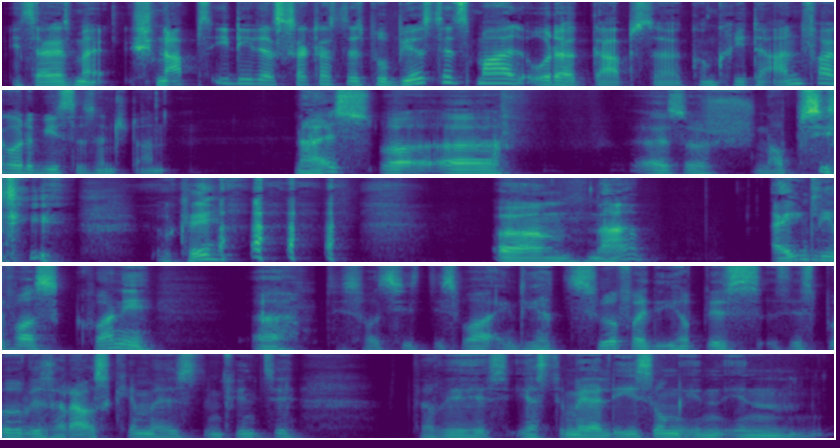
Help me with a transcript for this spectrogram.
ich sage jetzt mal, Schnapsidee, dass du gesagt hast, das probierst du jetzt mal oder gab es da konkrete Anfrage oder wie ist das entstanden? Nein, es war äh, also Schnapsidee. Okay. ähm, nein, eigentlich war es keine. Äh, das, hat sich, das war eigentlich ein Zufall. Ich habe das, das Buch, wie es rausgekommen ist, im Finzi, da habe ich das erste Mal eine Lesung in, in,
